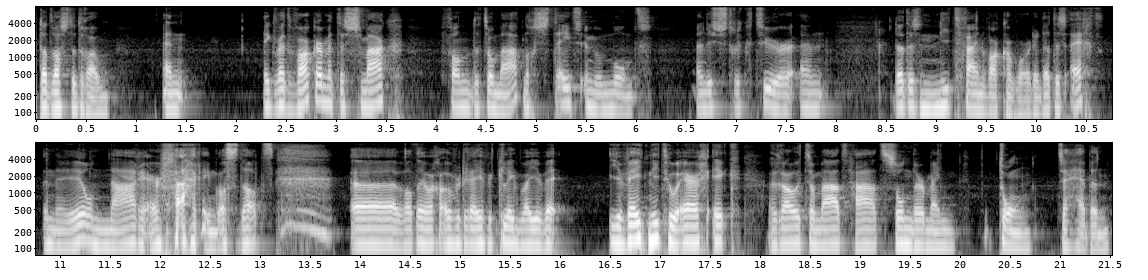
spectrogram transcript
Dat was de droom. En ik werd wakker met de smaak van de tomaat nog steeds in mijn mond. En die structuur. En dat is niet fijn wakker worden. Dat is echt een heel nare ervaring, was dat. Uh, wat heel erg overdreven klinkt, maar je, weet, je weet niet hoe erg ik rauwe tomaat haat zonder mijn tong te hebben.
